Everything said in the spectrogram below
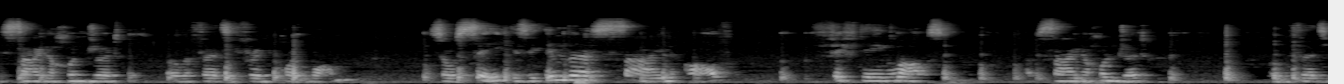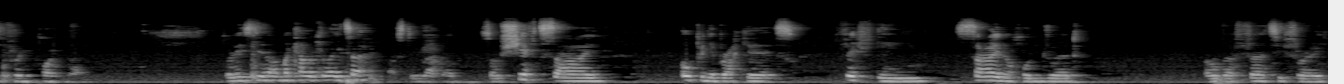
is sine 100 over 33.1. So c is the inverse sine of 15 lots of sine 100 over 33.1. Do I need to do that on my calculator? Let's do that then. So shift sine, open your brackets, 15 sine 100 over 33.1.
